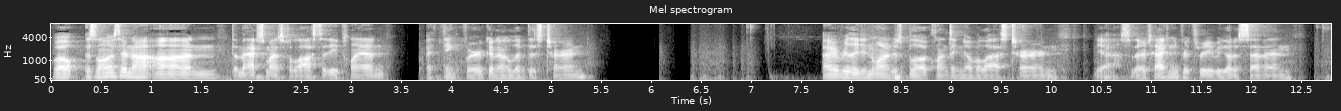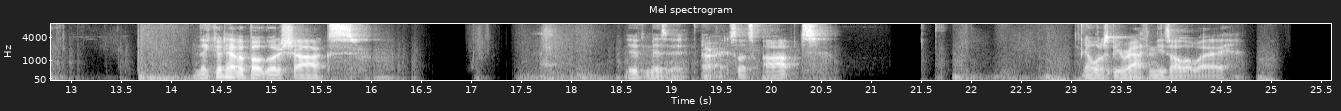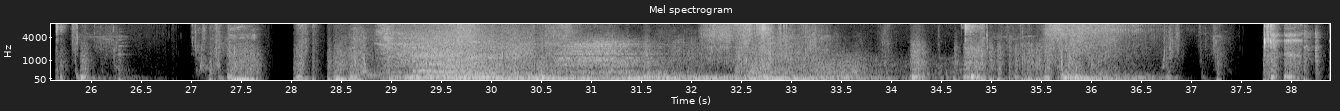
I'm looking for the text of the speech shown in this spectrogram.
Well, as long as they're not on the maximize velocity plan, I think we're gonna live this turn. I really didn't want to just blow a cleansing Nova last turn. Yeah, so they're attacking for three. We go to seven. They could have a boatload of shocks. If miss it. Alright, so let's opt. And we'll just be wrathing these all away.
